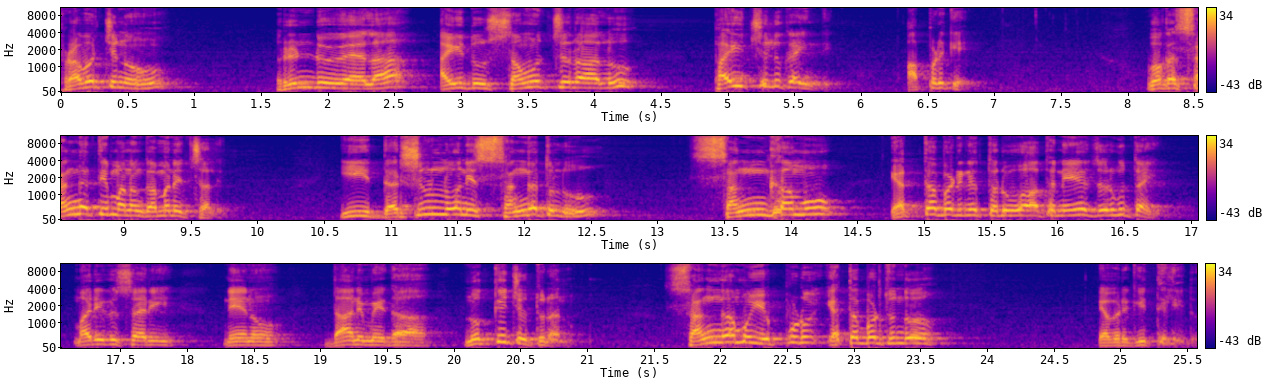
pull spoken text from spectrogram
ప్రవచనం రెండు వేల ఐదు సంవత్సరాలు పైచులుకైంది అప్పటికే ఒక సంగతి మనం గమనించాలి. ఈ దర్శనంలోని సంగతులు సంఘము ఎత్తబడిన తరువాతనే జరుగుతాయి. మరొకసారి నేను దాని మీద నొక్కి చెప్తున్నాను సంఘము ఎప్పుడు ఎత్తబడుతుందో ఎవరికీ తెలియదు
